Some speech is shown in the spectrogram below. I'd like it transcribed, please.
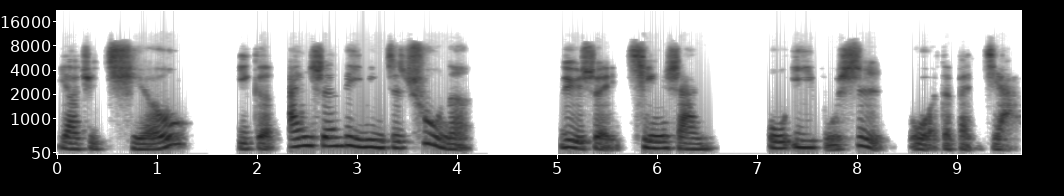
要去求一个安身立命之处呢？绿水青山，无一不是我的本家。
